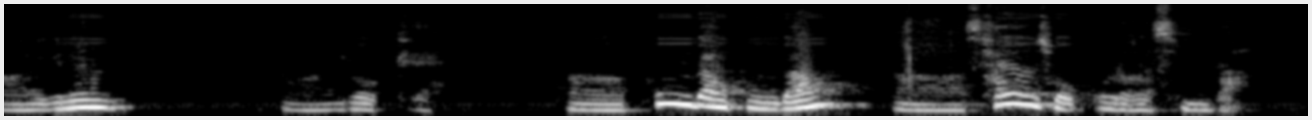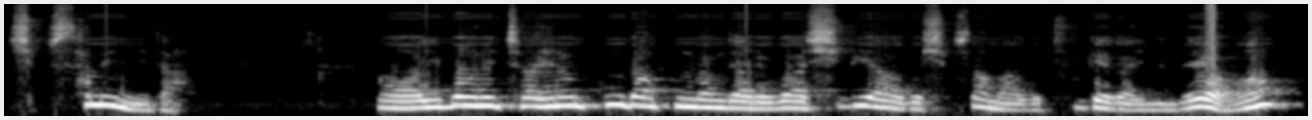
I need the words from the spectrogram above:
여기는 이렇게 어, 퐁당퐁당 어, 4연속 올라갔습니다. 13입니다. 어, 이번 2차에는 퐁당퐁당 자료가 12하고 13하고 두 개가 있는데요.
